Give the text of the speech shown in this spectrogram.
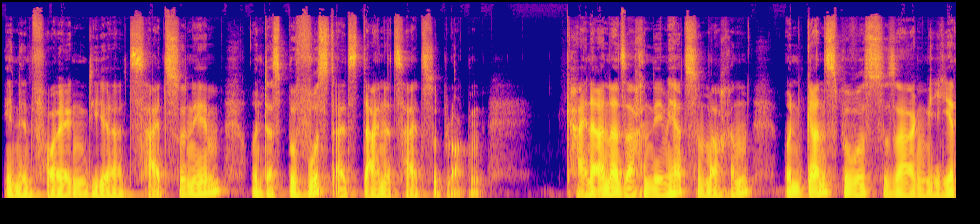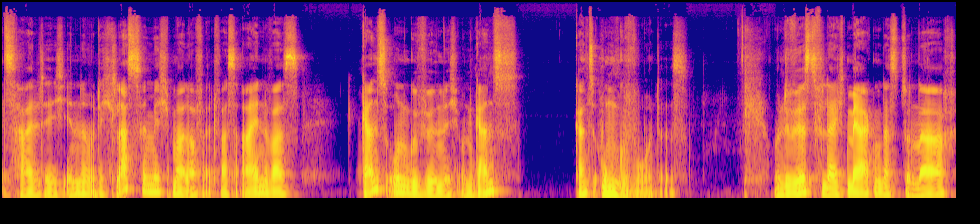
in den Folgen dir Zeit zu nehmen und das bewusst als deine Zeit zu blocken. Keine anderen Sachen nebenher zu machen und ganz bewusst zu sagen, jetzt halte ich inne und ich lasse mich mal auf etwas ein, was ganz ungewöhnlich und ganz, ganz ungewohnt ist. Und du wirst vielleicht merken, dass du nach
